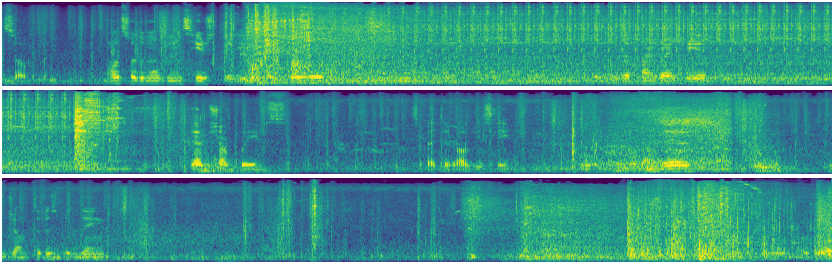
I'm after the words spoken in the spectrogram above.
So, also, the movements here is pretty straightforward. There's a point right here. We have shockwaves. Better, obviously. Go down there. Jump to this building. Okay.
